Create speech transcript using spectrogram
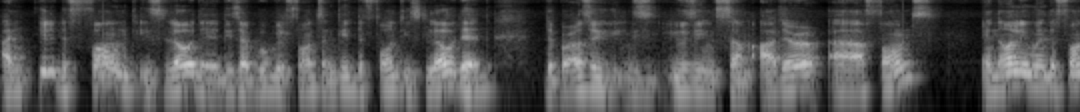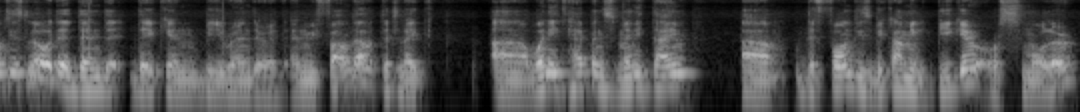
until the font is loaded, these are Google fonts, until the font is loaded, the browser is using some other uh, fonts. And only when the font is loaded, then the, they can be rendered. And we found out that like uh, when it happens many times, um, the font is becoming bigger or smaller.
